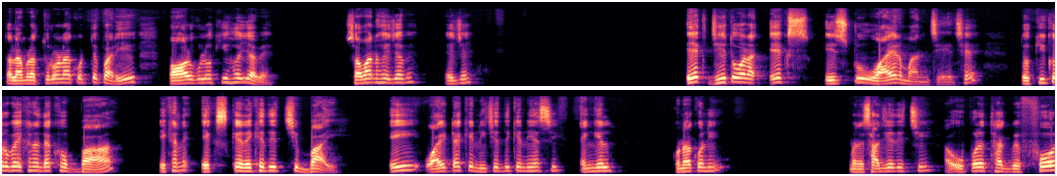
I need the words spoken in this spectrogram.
তাহলে আমরা তুলনা করতে পারি পাওয়ারগুলো কি হয়ে যাবে? সমান হয়ে যাবে, এই যে। এক্স যেহেতু ওরা এক্স ইজ টু ওয়াই এর মান চেয়েছে, তো কি করব এখানে দেখো, বা এখানে এক্স কে রেখে দিচ্ছি বাই এই ওয়াইটাকে নিচের দিকে নিয়ে আসি অ্যাঙ্গেল কোনাকুনি মানে সাজিয়ে দিচ্ছি, আর উপরে থাকবে ফোর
